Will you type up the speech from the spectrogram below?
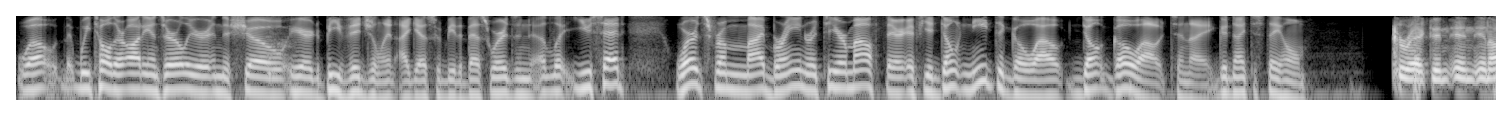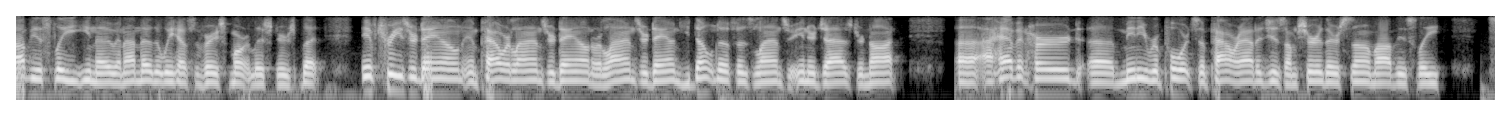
Well, we told our audience earlier in the show here to be vigilant, I guess would be the best words. And uh, you said words from my brain or to your mouth there. If you don't need to go out, don't go out tonight. Good night to stay home. Correct. And, and, and obviously, you know, and I know that we have some very smart listeners, but if trees are down and power lines are down or lines are down, you don't know if those lines are energized or not. Uh, I haven't heard uh, many reports of power outages. I'm sure there's some, obviously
